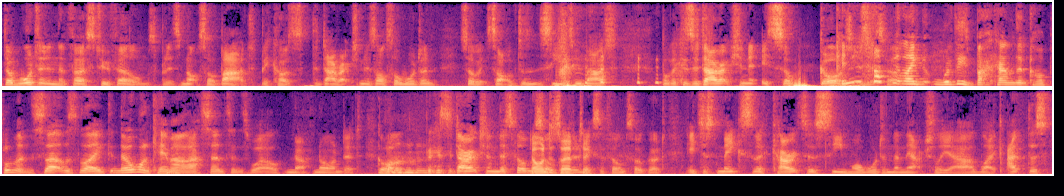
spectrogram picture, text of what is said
they're wooden in the first two films, but it's not so bad because the direction is also wooden, so it sort of doesn't seem too bad. but because the direction is so good, Can in you this stop film- it like with these backhanded compliments? That was like no one came out of that sentence well. No, no one did. Go on. because the direction in this film No is one so deserved good, to. it makes the film so good. It just makes the characters seem more wooden than they actually are. Like I, there's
